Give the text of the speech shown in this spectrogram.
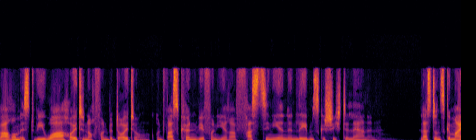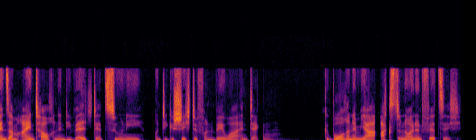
Warum ist Wiwa heute noch von Bedeutung und was können wir von ihrer faszinierenden Lebensgeschichte lernen? Lasst uns gemeinsam eintauchen in die Welt der Zuni und die Geschichte von Wewa entdecken. Geboren im Jahr 1849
